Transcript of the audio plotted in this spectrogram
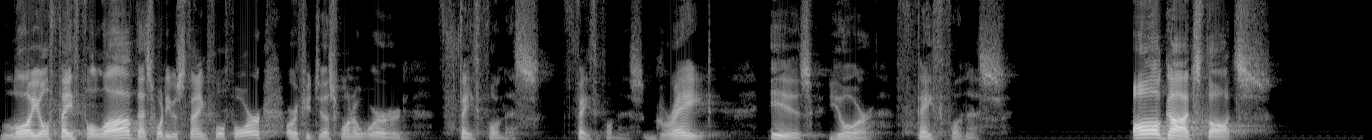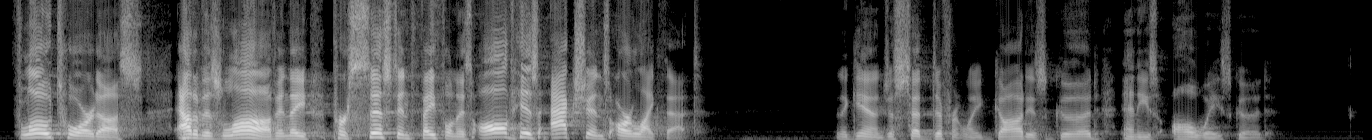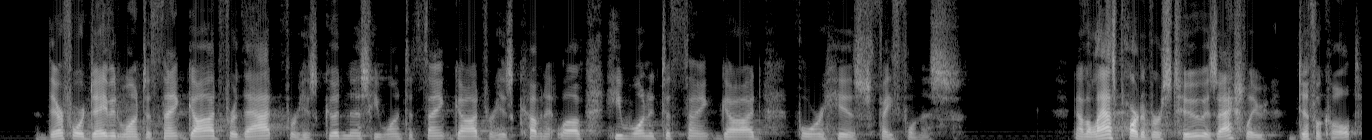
loyal, faithful love. That's what he was thankful for. Or if you just want a word, faithfulness. Faithfulness. Great is your faithfulness. All God's thoughts flow toward us out of his love and they persist in faithfulness. All of his actions are like that. And again, just said differently, God is good and he's always good. And therefore, David wanted to thank God for that, for his goodness. He wanted to thank God for his covenant love. He wanted to thank God for his faithfulness. Now, the last part of verse 2 is actually difficult.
